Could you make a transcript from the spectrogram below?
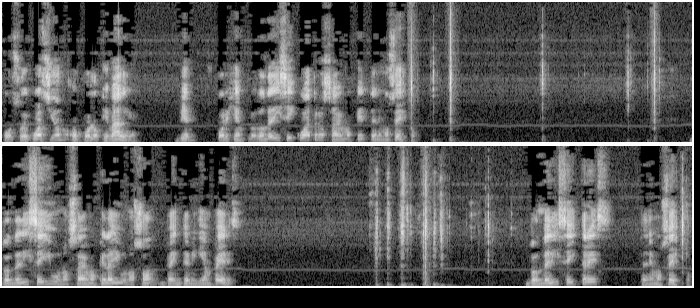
por su ecuación o por lo que valga. Bien, por ejemplo, donde dice I4 sabemos que tenemos esto. Donde dice I1 sabemos que la I1 son 20 mA. Donde dice I3 tenemos esto.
